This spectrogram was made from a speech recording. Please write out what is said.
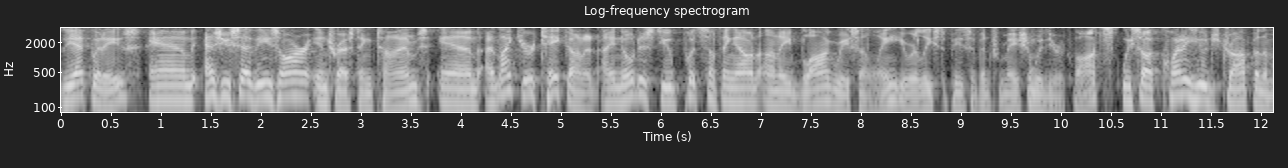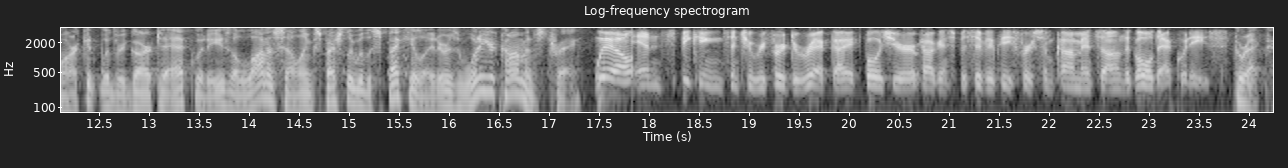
the equities. And as you said, these are interesting times. And I'd like your take on it. I noticed you put something out on a blog recently. You released a piece of information with your thoughts. We saw quite a huge drop in the market with regard to equities, a lot of selling, especially with the speculators. What are your comments, Trey? Well, and speaking, since you referred to Rick, I suppose you're talking specifically for some comments on the gold equities. Correct.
